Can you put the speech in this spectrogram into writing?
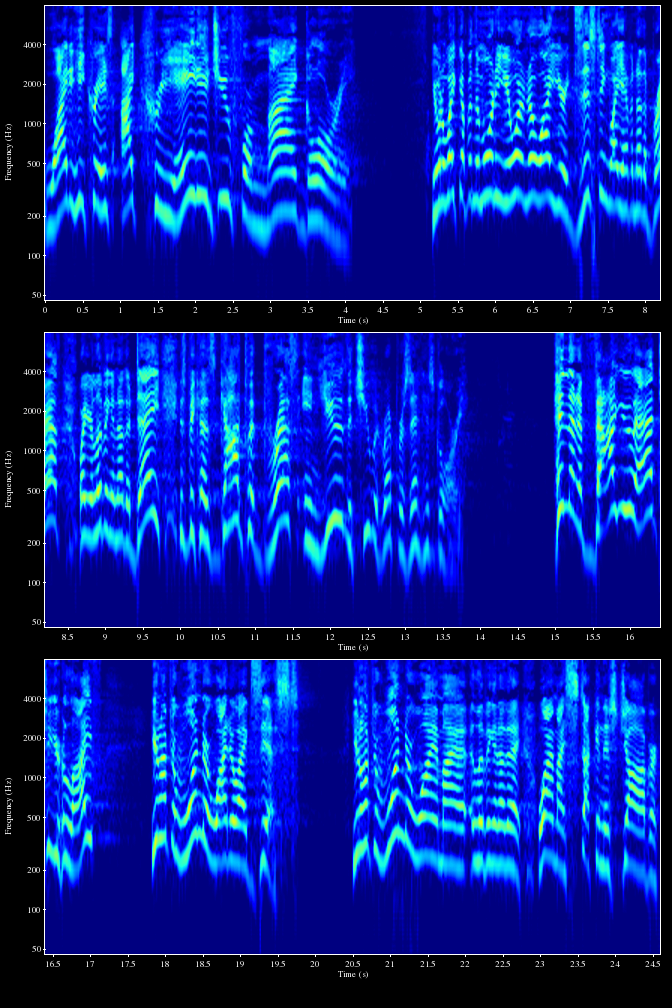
Why did he create us? I created you for my glory. You want to wake up in the morning, you want to know why you're existing, why you have another breath, why you're living another day, is because God put breath in you that you would represent His glory. Isn't that a value add to your life? You don't have to wonder, why do I exist? You don't have to wonder why am I living another day? Why am I stuck in this job or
